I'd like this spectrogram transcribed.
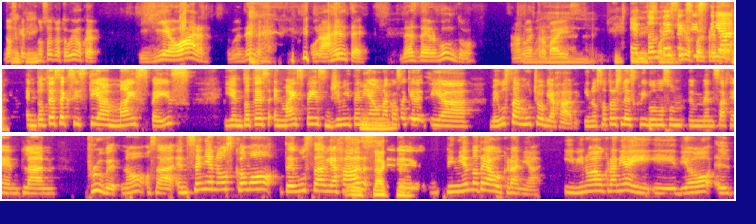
Nos, que Ok. nosotros tuvimos que llevar, ¿me entiendes? Una gente desde el mundo a nuestro Wow, país. Entonces existía, entonces existía MySpace y entonces en MySpace Jimmy tenía una cosa que decía, me gusta mucho viajar y nosotros le escribimos un, un mensaje en plan, prove it, ¿no? O sea, enséñanos cómo te gusta viajar eh, viniéndote a Ucrania. Y vino a Ucrania y, y dio el,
